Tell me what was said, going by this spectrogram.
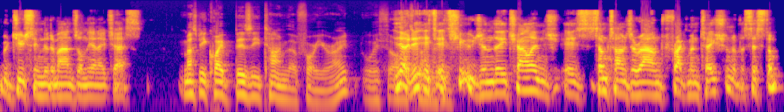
reducing the demands on the NHS. Must be quite busy time though for you, right? With no, it, it's it's huge, and the challenge is sometimes around fragmentation of the system.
